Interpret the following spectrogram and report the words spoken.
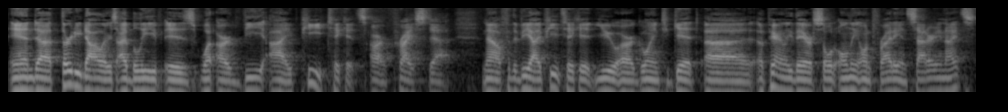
And uh, thirty dollars, I believe, is what our VIP tickets are priced at. Now, for the VIP ticket, you are going to get. Uh, apparently, they are sold only on Friday and Saturday nights,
